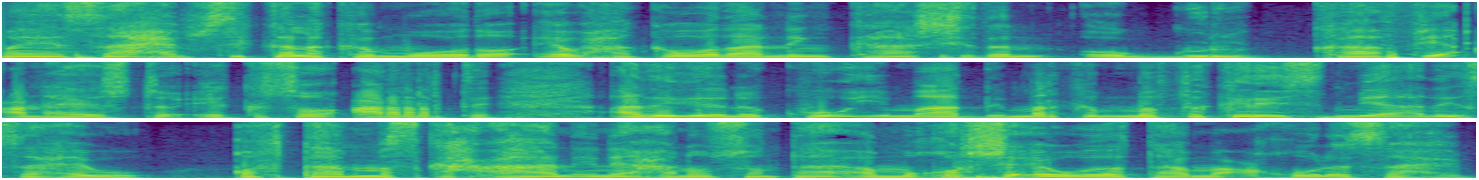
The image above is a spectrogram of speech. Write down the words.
maya saaxiib si kale kama wado ee waxaan ka wadaa nin kaa shidan oo guri kaa fiican haysto ee ka soo carartay. Adigana kuu imaaday. Marka ma fakaraysid miya adiga saaxiibow? Qoftaan maskax ahaan inay xanuunsan tahay ama qorshe ay wadataa macquul e saaxiib.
